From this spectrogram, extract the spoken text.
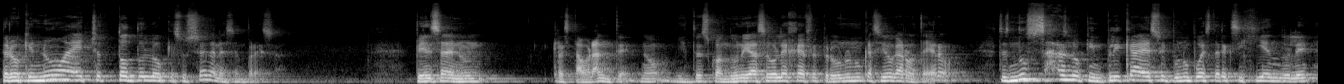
pero que no ha hecho todo lo que sucede en esa empresa. Piensa en un restaurante, ¿no? Y entonces cuando uno ya se vuelve jefe, pero uno nunca ha sido garrotero. Entonces no sabes lo que implica eso y uno puede estar exigiéndole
